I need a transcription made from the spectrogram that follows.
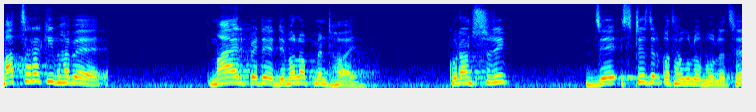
বাচ্চারা কীভাবে মায়ের পেটে ডেভেলপমেন্ট হয়। কোরআন শরীফ যে স্টেজের কথাগুলো বলেছে,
